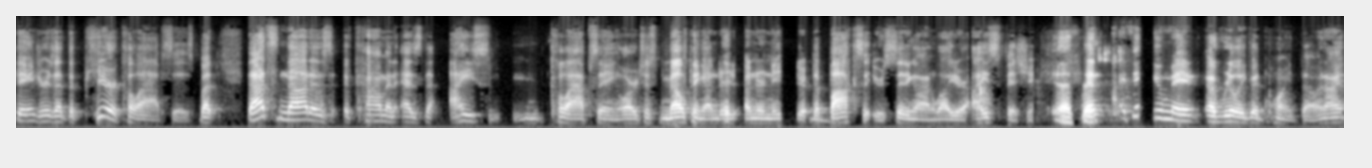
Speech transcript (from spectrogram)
danger is that the pier collapses, but that's not as common as the ice collapsing or just melting under underneath your, the box that you're sitting on while you're ice fishing. and I think you made a really good point, though, and I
